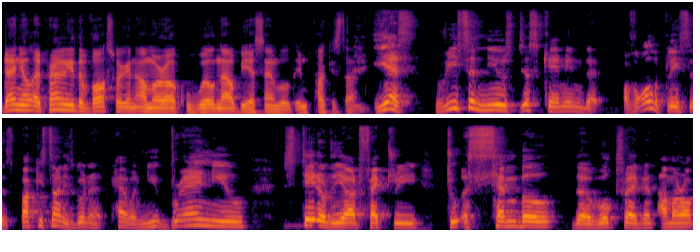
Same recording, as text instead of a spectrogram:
Daniel, apparently the Volkswagen Amarok will now be assembled in Pakistan. Yes, recent news just came in that of all the places, Pakistan is going to have a new, brand new, state of the art factory to assemble the Volkswagen Amarok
